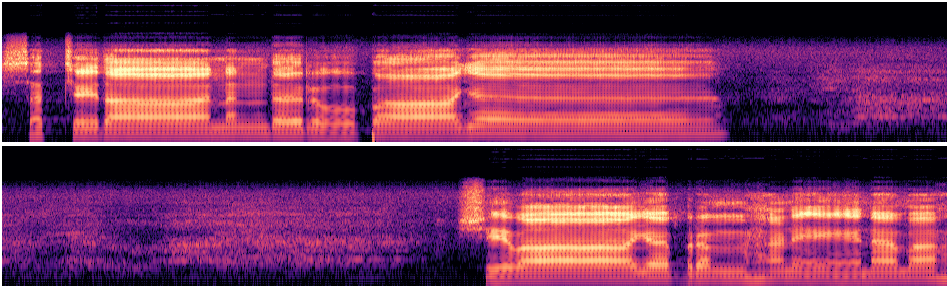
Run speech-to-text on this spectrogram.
सच्चिदानन्दरूपाय। शिवाय ब्रह्मणे नमः।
